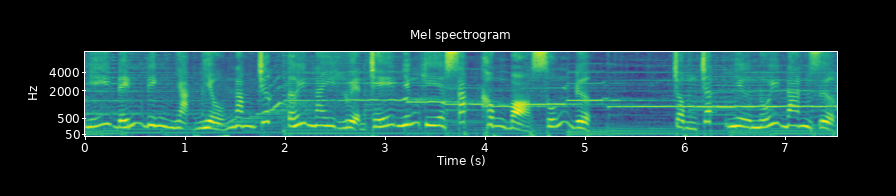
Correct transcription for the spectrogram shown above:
Nghĩ đến Đinh Nhạc nhiều năm trước tới nay luyện chế những kia sắp không bỏ xuống được. Trồng chất như núi đan dược.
